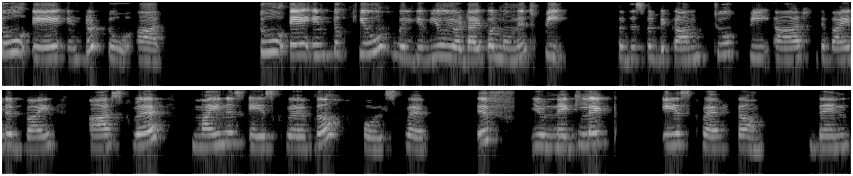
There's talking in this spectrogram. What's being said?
2a into 2r. 2a into q will give you your dipole moment p. So this will become 2pr divided by r square minus a square the whole square. If you neglect a square term, then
